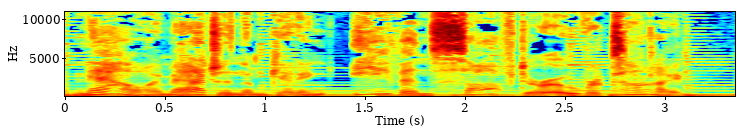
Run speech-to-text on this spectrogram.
Now imagine them getting even softer over time.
